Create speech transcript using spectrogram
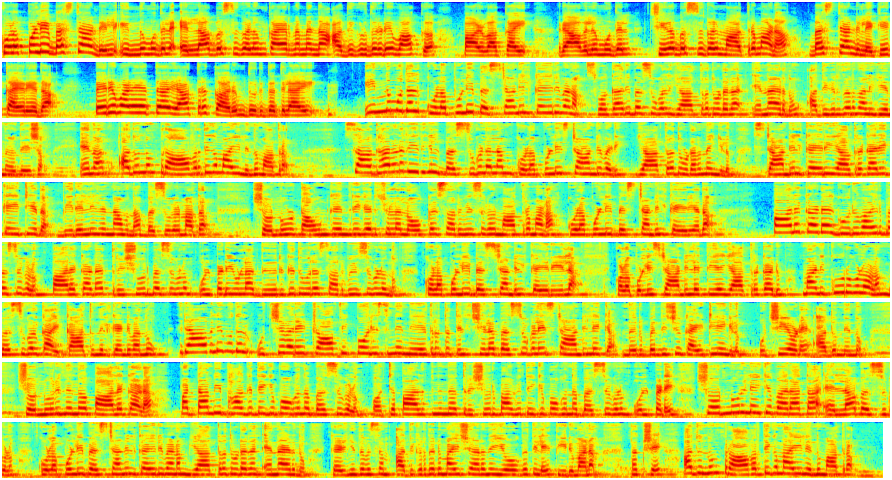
Kulappully bus സ്റ്റാൻഡിൽ ഇന്നു മുതൽ എല്ലാ ബസ്സുകളും കയറണമെന്ന അധികൃതരുടെ വാക്ക് പാഴ്വാക്കായി. രാവിലെ മുതൽ ചില ബസ്സുകൾ മാത്രമാണ് ബസ് സ്റ്റാൻഡിലേക്ക് കയറിയത്. പെരുമഴയത്ത് യാത്രക്കാരും ദുരിതത്തിലായി. ഇന്നു മുതൽ കുളപ്പുള്ളി ബസ് സ്റ്റാൻഡിൽ കയറി വേണം സ്വകാര്യ ബസ്സുകൾ യാത്ര തുടരാൻ എന്നായിരുന്നു അധികൃതർ നൽകിയ നിർദ്ദേശം. എന്നാൽ അതൊന്നും പ്രാവർത്തികമായില്ലെന്ന് മാത്രം. സാധാരണ രീതിയിൽ ബസ്സുകളെല്ലാം കുളപ്പുള്ളി സ്റ്റാൻഡ് വഴി യാത്ര തുടർന്നെങ്കിലും സ്റ്റാൻഡിൽ കയറി യാത്രക്കാരെ കയറ്റിയത് വിരലിൽ എണ്ണാവുന്ന ബസ്സുകൾ മാത്രം. ഷൊർണൂർ ടൗൺ കേന്ദ്രീകരിച്ചുള്ള ലോക്കൽ സർവീസുകൾ മാത്രമാണ് കുളപ്പുള്ളി ബസ് സ്റ്റാൻഡിൽ കയറിയത്. പാലക്കാട് ഗുരുവായൂർ ബസ്സുകളും പാലക്കാട് തൃശൂർ ബസ്സുകളും ഉൾപ്പെടെയുള്ള ദീർഘദൂര സർവീസുകളൊന്നും കുളപ്പുള്ളി ബസ് സ്റ്റാൻഡിൽ കയറിയില്ല. കൊളപ്പുള്ളി സ്റ്റാൻഡിലെത്തിയ യാത്രക്കാരും മണിക്കൂറുകളോളം ബസ്സുകൾക്കായി കാത്തു നിൽക്കേണ്ടി വന്നു. രാവിലെ മുതൽ ഉച്ചവരെ ട്രാഫിക് പോലീസിന്റെ നേതൃത്വത്തിൽ ചില ബസ്സുകളെ സ്റ്റാൻഡിലേക്ക് നിർബന്ധിച്ചു കയറ്റിയെങ്കിലും ഉച്ചയോടെ അതും നിന്നു. ഷൊർണൂരിൽ നിന്ന് പാലക്കാട് പട്ടാമ്പി ഭാഗത്തേക്ക് പോകുന്ന ബസ്സുകളും ഒറ്റപ്പാലത്ത് നിന്ന് തൃശൂർ ഭാഗത്തേക്ക് പോകുന്ന ബസ്സുകളും ഉൾപ്പെടെ ഷൊർണൂരിലേക്ക് വരാത്ത എല്ലാ ബസ്സുകളും കുളപ്പുള്ളി ബസ് സ്റ്റാൻഡിൽ കയറി വേണം യാത്ര തുടരാൻ എന്നായിരുന്നു കഴിഞ്ഞ ദിവസം അധികൃതരുമായി ചേർന്ന യോഗത്തിലെ തീരുമാനം. പക്ഷേ അതൊന്നും പ്രാവർത്തികമായില്ലെന്നു മാത്രം.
